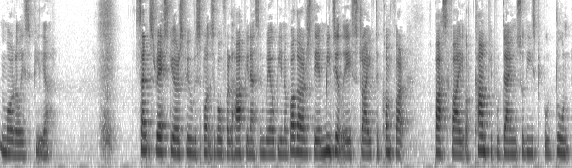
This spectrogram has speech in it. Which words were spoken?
morally superior. Since rescuers feel responsible for the happiness and well being of others, they immediately strive to comfort pacify or calm people down so these people don't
